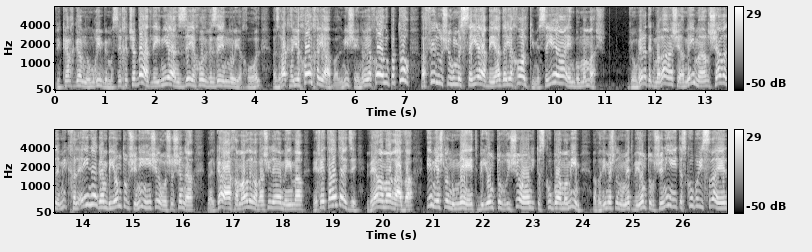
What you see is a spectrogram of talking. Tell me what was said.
וכך גם אומרים במסכת שבת, לעניין זה יכול וזה אינו יכול, אז רק היכול חייב, אבל מי שאינו יכול הוא פטור, אפילו שהוא מסייע ביד היכול, כי מסייע אין בו ממש. ואומרת הגמרא שהמימר שרה למיקחל עינה גם ביום טוב שני של ראש השנה ועל כך אמר לרב אשי להמימר איך התרת את זה? ואמר רבא אם יש לנו מת ביום טוב ראשון, יתעסקו בו עממים, אבל אם יש לנו מת ביום טוב שני, יתעסקו בו ישראל,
